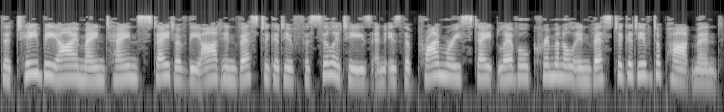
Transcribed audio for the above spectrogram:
The TBI maintains state-of-the-art investigative facilities and is the primary state-level criminal investigative department.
